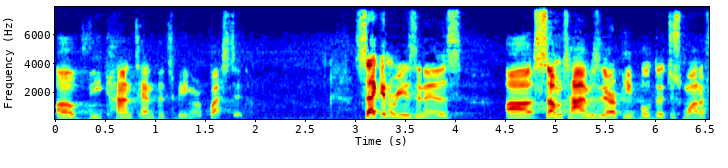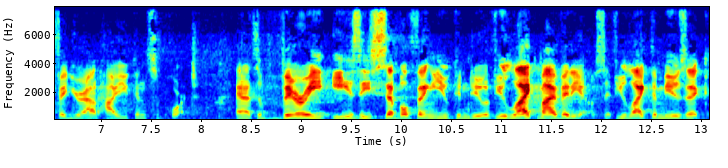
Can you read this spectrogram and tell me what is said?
of the content that's being requested. Second reason is uh, sometimes there are people that just want to figure out how you can support. And it's a very easy, simple thing you can do. If you like my videos, if you like the music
